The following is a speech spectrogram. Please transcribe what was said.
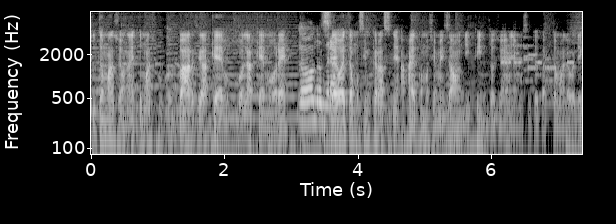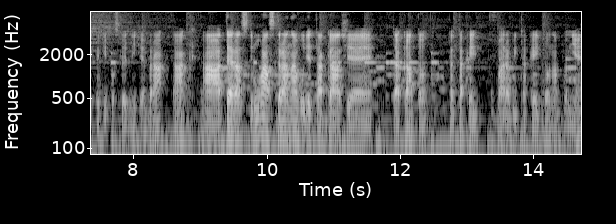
Tuto máš oné, tu máš bar z jaké, voľaké more. No, dobre. Celé to musím krásne, aha, ja to môžem aj zaondiť týmto, že? Nemusím to takto maľovať, jak taký posledný žebra. Tak. A teraz druhá strana bude taká, že takáto, ta, takej farby, takejto, nie,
